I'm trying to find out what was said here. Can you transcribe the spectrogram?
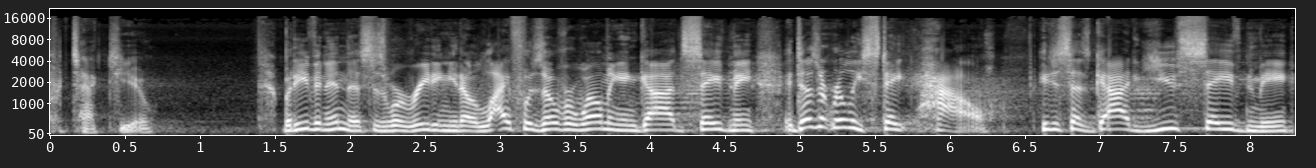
protect you. But even in this, as we're reading, you know, life was overwhelming and God saved me, it doesn't really state how. He just says, God, you saved me.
